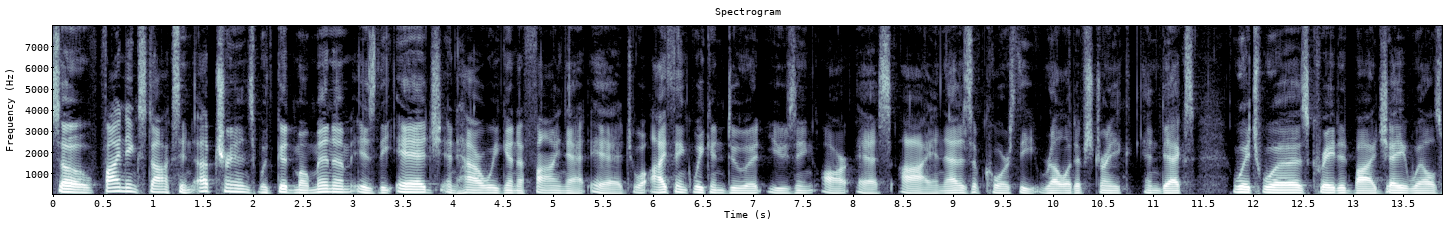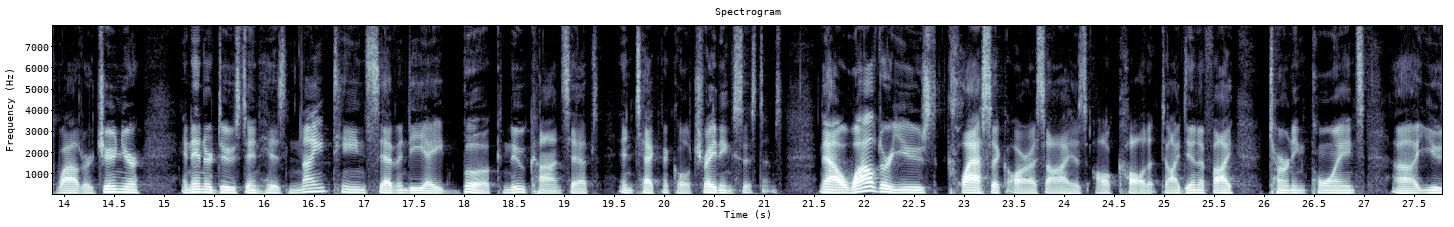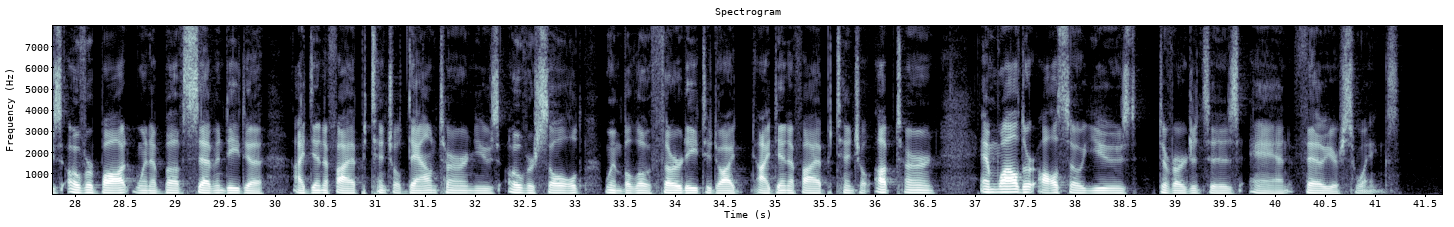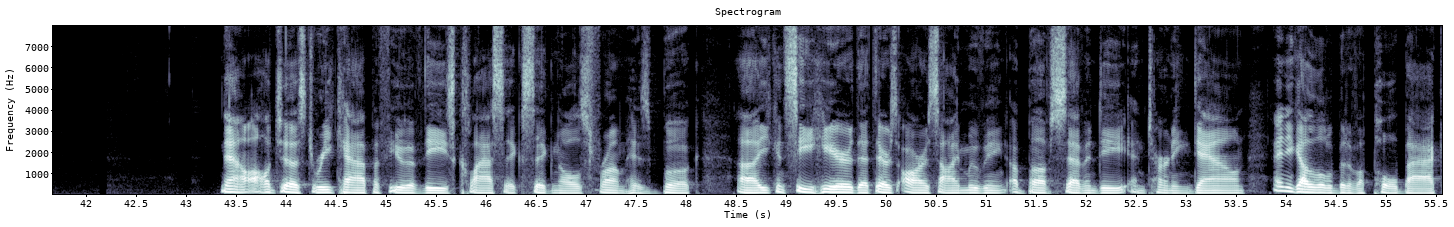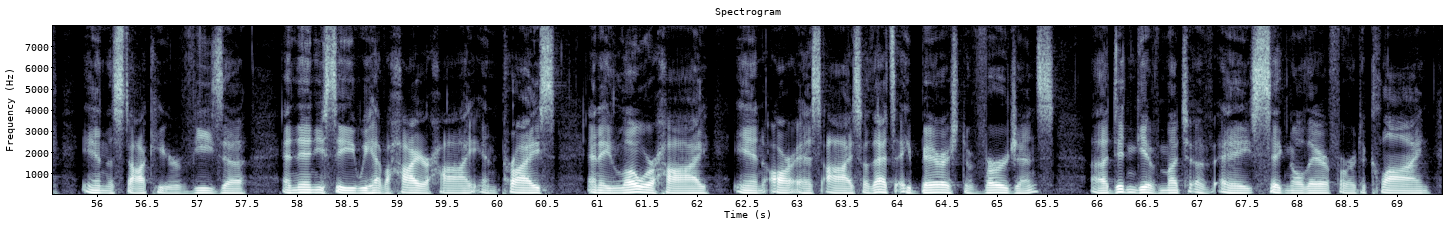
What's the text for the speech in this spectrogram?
So, finding stocks in uptrends with good momentum is the edge. And how are we going to find that edge? Well, I think we can do it using RSI. And that is, of course, the Relative Strength Index, which was created by J. Welles Wilder Jr. and introduced in his 1978 book, New Concepts in Technical Trading Systems. Now, Wilder used classic RSI, as I'll call it, to identify turning points, uh, use overbought when above 70 to identify a potential downturn, use oversold when below 30 to identify a potential upturn. And Wilder also used divergences and failure swings. Now, I'll just recap a few of these classic signals from his book. Uh, you can see here that there's RSI moving above 70 and turning down, and you got a little bit of a pullback in the stock here, Visa. And then you see we have a higher high in price and a lower high in RSI. So that's a bearish divergence. Uh, didn't give much of a signal there for a decline.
